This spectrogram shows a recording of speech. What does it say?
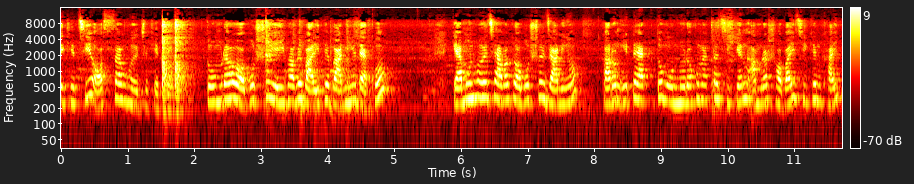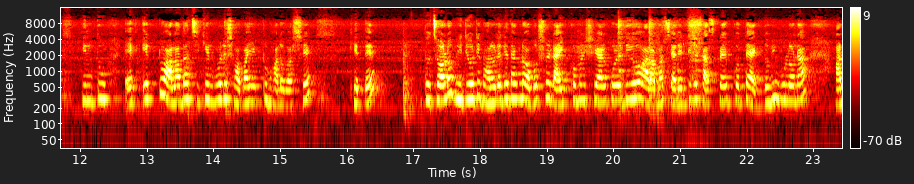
দেখেছি অসাম হয়েছে খেতে। তোমরাও অবশ্যই এইভাবে বাড়িতে বানিয়ে দেখো। কেমন হয়েছে আমাকে অবশ্যই জানিও। কারণ এটা একদম অন্যরকম একটা চিকেন আমরা সবাই চিকেন খাই, কিন্তু এক- একটু আলাদা চিকেন হলে সবাই একটু ভালোবাসে খেতে। তো চলো, ভিডিওটি ভালো লেগে থাকলে অবশ্যই লাইক কমেন্ট শেয়ার করে দিও। আর আমার চ্যানেলটিকে সাবস্ক্রাইব করতে একদমই ভুলো না। আর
